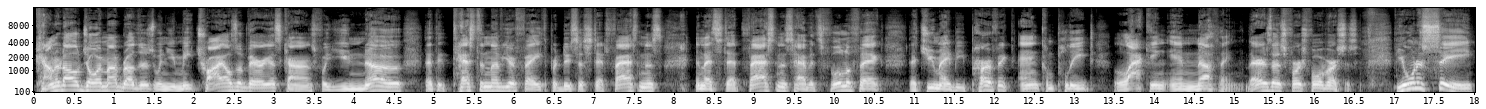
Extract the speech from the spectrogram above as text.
Count it all joy, my brothers, when you meet trials of various kinds, for you know that the testing of your faith produces steadfastness, and let steadfastness have its full effect, that you may be perfect and complete, lacking in nothing. There's those first four verses. If you want to see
